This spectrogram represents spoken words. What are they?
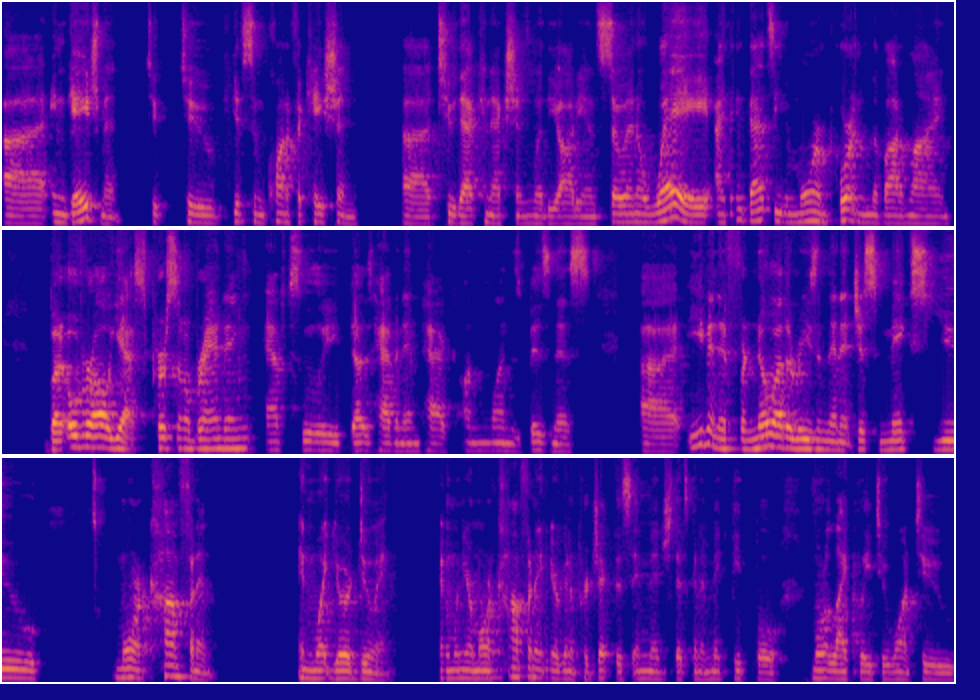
uh, engagement to, to give some quantification uh, to that connection with the audience. So in a way i think that's even more important than the bottom line. But overall yes personal branding absolutely does have an impact on one's business uh, even if for no other reason than it just makes you more confident in what you're doing and when you're more confident, you're going to project this image that's going to make people more likely to want to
